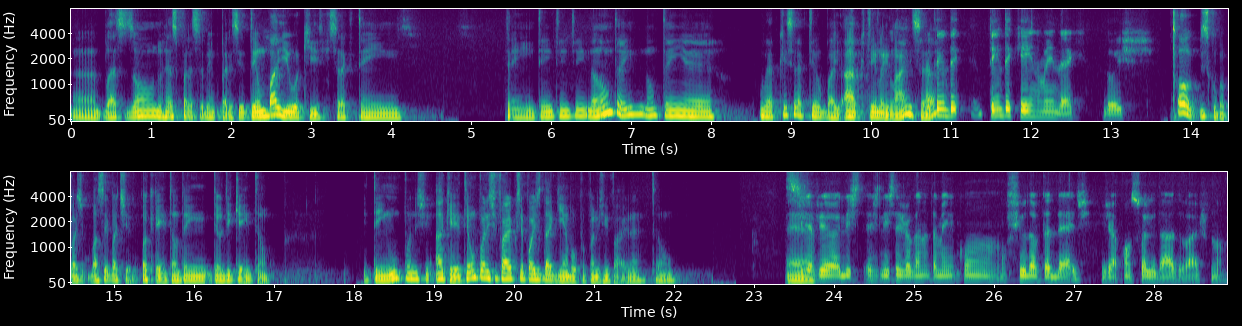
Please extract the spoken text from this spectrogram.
uh, Blast Zone, o resto parece ser bem parecido. Tem um Bayou aqui. Será que tem. Tem, tem, tem, tem. Não, não tem. Não tem. É... Ué, por que será que tem o Bayou? Ah, porque tem Leyline, será? Tem, de... tem Decay no main deck. Dois. Oh, desculpa, passei batido. Ok, então tem, tem o Decay, então. E tem um Punishing. Ah, ok, tem um Punishing Fire que você pode dar Gamble pro Punishing Fire, né? Então. Você é. já viu as listas jogando também com o Field of the Dead, já consolidado, eu acho, não?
